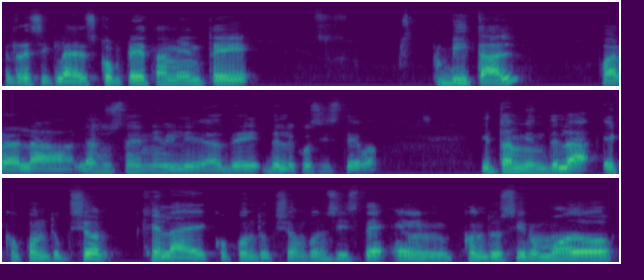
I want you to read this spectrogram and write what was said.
El reciclaje es completamente vital para la, sostenibilidad del ecosistema y también de la ecoconducción, que la ecoconducción consiste en conducir un modo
